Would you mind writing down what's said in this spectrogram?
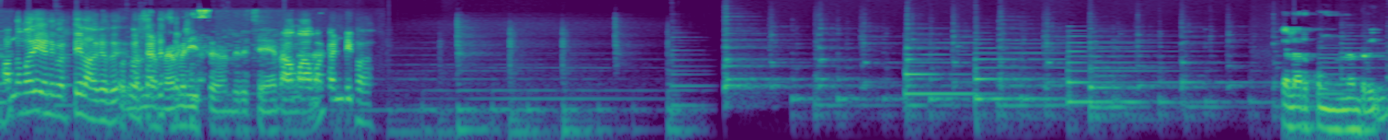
அந்த மாதிரி எனக்கு ஒரு ஃபீல் ஆகுது. ஒரு மெமரிஸ் வந்துருச்சு ஆமா ஆமா கண்டிப்பா. எல்லாருக்கும் நன்றி.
